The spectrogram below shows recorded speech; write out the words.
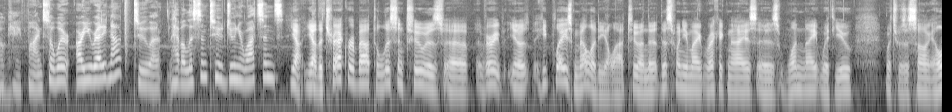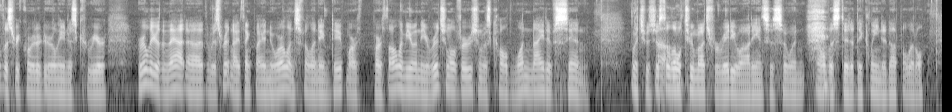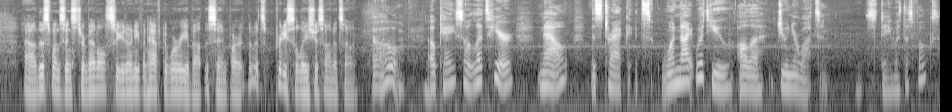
Okay, fine. So, we're, are you ready now to uh, have a listen to Junior Watson's? Yeah, yeah. The track we're about to listen to is uh, very, you know, he plays melody a lot too, and the, this one you might recognize as "One Night with You," which was a song Elvis recorded early in his career. Earlier than that, uh, it was written, I think, by a New Orleans fellow named Dave Bartholomew, and the original version was called "One Night of Sin," which was just a Oh. little too much for radio audiences. So when Elvis did it, they cleaned it up a little. Uh, this one's instrumental, so you don't even have to worry about the sin part. It's pretty salacious on its own. Oh, okay. So, let's hear now this track. It's One Night with You, a la Junior Watson. Stay with us, folks.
